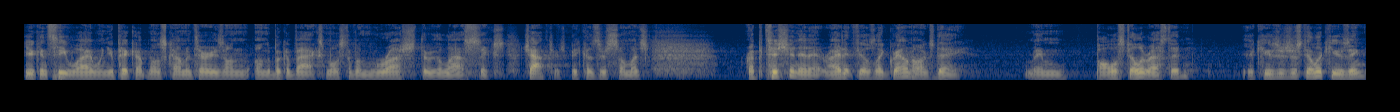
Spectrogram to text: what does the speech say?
you can see why when you pick up most commentaries on, on the book of Acts, most of them rush through the last six chapters because there's so much repetition in it, right? It feels like Groundhog's Day. I mean, Paul is still arrested, the accusers are still accusing.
